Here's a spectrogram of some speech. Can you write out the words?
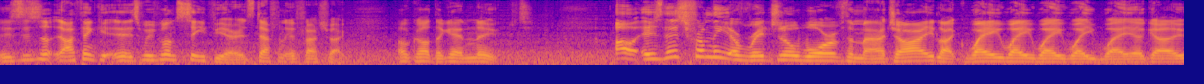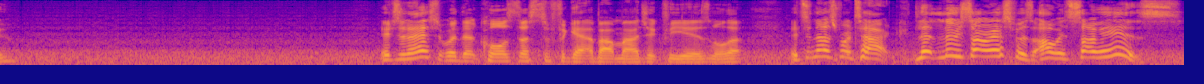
Is this? Think it is. We've gone sepia. It's definitely a flashback. Oh god, they're getting nuked. Oh, is this from the original War of the Magi? Like way, way, way, way, way ago? It's an Esper that caused us to forget about magic for years and all that. It's an Esper attack. Let loose our Espers. Oh, it so is.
